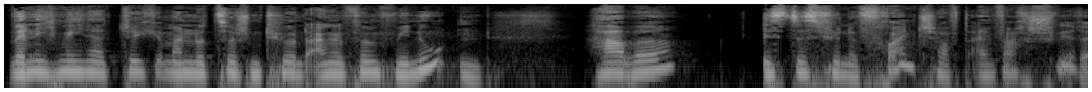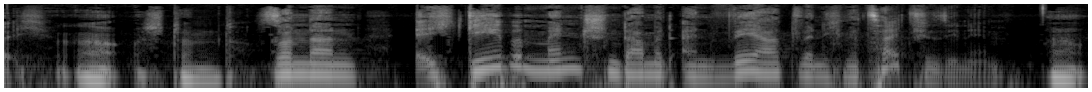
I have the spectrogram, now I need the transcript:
Wenn ich mich natürlich immer nur zwischen Tür und Angel fünf Minuten habe, ist das für eine Freundschaft einfach schwierig. Ja, stimmt. Sondern ich gebe Menschen damit einen Wert, wenn ich mir Zeit für sie nehme. Ja.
